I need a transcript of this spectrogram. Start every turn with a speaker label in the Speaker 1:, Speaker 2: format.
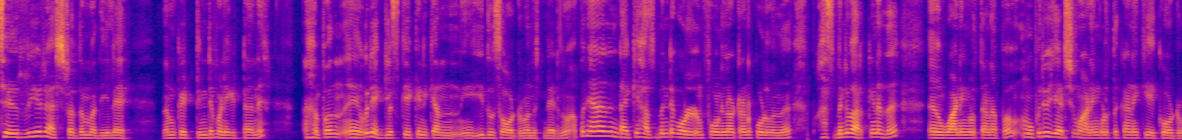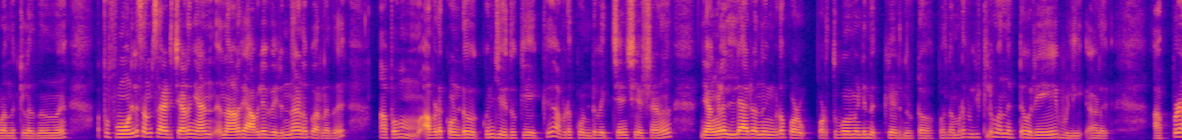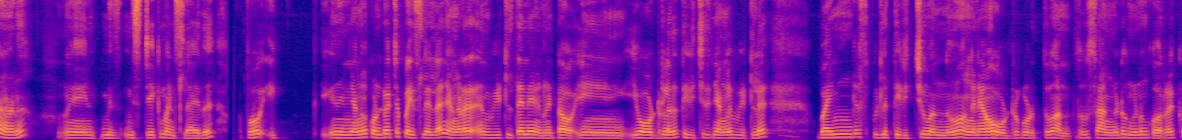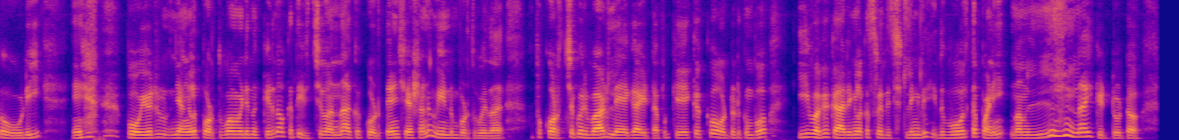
Speaker 1: ചെറിയൊരു അശ്രദ്ധ മതിയല്ലേ? നമുക്ക് എട്ടിന്റെ പണി കിട്ടാൻ. അപ്പം ഒരു എഗ്ലെസ് കേക്ക് എനിക്ക് അന്ന് ഈ ദിവസം ഓർഡർ വന്നിട്ടുണ്ടായിരുന്നു. അപ്പോൾ ഞാനത് ഉണ്ടാക്കി ഹസ്ബൻഡിന്റെ കോൾ ഫോണിലോട്ടാണ് കോൾ വന്നത്. ഹസ്ബൻഡ് വർക്ക് ചെയ്യണത് വാണിയംകുളത്താണ്. അപ്പോൾ മൂപ്പര് വിചാരിച്ചു വാണിയംകുളത്തേക്കാണ് കേക്ക് ഓർഡർ വന്നിട്ടുള്ളതെന്ന്. അപ്പോൾ ഫോണിൽ സംസാരിച്ചാൽ ഞാൻ നാളെ രാവിലെ വരുന്നതാണ് പറഞ്ഞത്. അപ്പം അവിടെ കൊണ്ട് വെക്കും ചെയ്തു കേക്ക്. അവിടെ കൊണ്ട് വെച്ചതിന് ശേഷമാണ് ഞങ്ങളെല്ലാവരും അന്ന് ഇങ്ങോട്ട് പുറ- പുറത്ത് പോകാൻ വേണ്ടി നിൽക്കുകയായിരുന്നു കേട്ടോ. അപ്പോൾ നമ്മുടെ വീട്ടിൽ വന്നിട്ട് ഒരേ വിളി ആൾ അപ്പോഴാണ് മിസ്റ്റേക്ക് മനസ്സിലായത്. അപ്പോൾ ഞങ്ങൾ കൊണ്ടുവച്ച പ്ലേസിലല്ല ഞങ്ങളുടെ വീട്ടിൽ തന്നെയാണ് കേട്ടോ. ഈ ഓർഡർ ഉള്ളത് തിരിച്ച് ഞങ്ങൾ വീട്ടിൽ ഭയങ്കര സ്പീഡിൽ തിരിച്ചു വന്നു. അങ്ങനെ ആ ഓർഡർ കൊടുത്തു. അന്നത്തെ ദിവസം അങ്ങോട്ടും ഇങ്ങോട്ടും കുറേയൊക്കെ ഓടി പോയൊരു ഞങ്ങൾ പുറത്ത് പോകാൻ വേണ്ടി നിൽക്കായിരുന്നു. ഒക്കെ തിരിച്ചു വന്ന് അതൊക്കെ കൊടുത്തതിന് ശേഷമാണ് വീണ്ടും പുറത്ത് പോയത്. അപ്പോൾ കുറച്ചൊക്കെ ഒരുപാട് ലേഗായിട്ട് അപ്പോൾ കേക്കൊക്കെ ഓർഡർ എടുക്കുമ്പോൾ ഈ വക കാര്യങ്ങളൊക്കെ ശ്രദ്ധിച്ചിട്ടില്ലെങ്കിൽ ഇതുപോലത്തെ പണി നന്നായി കിട്ടും കേട്ടോ.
